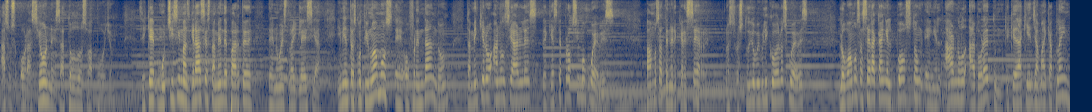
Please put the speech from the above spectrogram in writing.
a sus oraciones, a todo su apoyo. Así que muchísimas gracias también de parte de nuestra iglesia. Y mientras continuamos eh, ofrendando, también quiero anunciarles de que este próximo jueves vamos a tener crecer nuestro estudio bíblico de los jueves. Lo vamos a hacer acá en el Boston, en el Arnold Arboretum, que queda aquí en Jamaica Plain.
